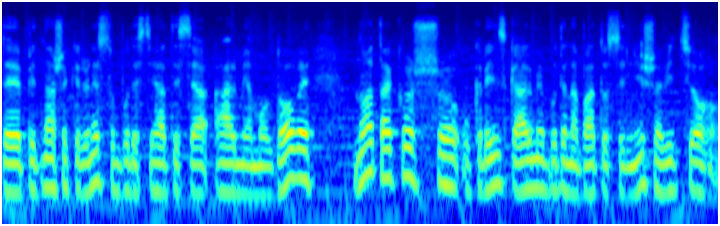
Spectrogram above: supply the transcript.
де під наше керівництво буде стягатися армія Молдови. Ну а також е, українська армія буде набагато сильніша від цього.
